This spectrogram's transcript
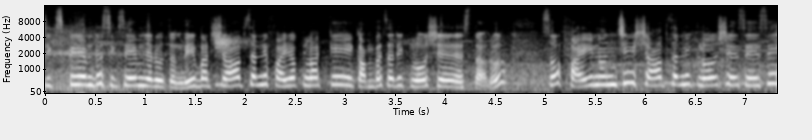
six PM to six AM జరుగుతుంది. బట్ షాప్స్ అన్ని ఫైవ్ ఓ క్లాక్కి కంపల్సరీ క్లోజ్ చేసేస్తారు. సో ఫైవ్ నుంచి షాప్స్ అన్ని క్లోజ్ చేసేసి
